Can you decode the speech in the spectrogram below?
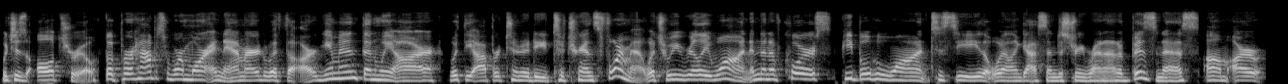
which is all true. But perhaps we're more enamored with the argument than we are with the opportunity to transform it, which we really want. And then, of course, people who want to see the oil and gas industry run out of business um, are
